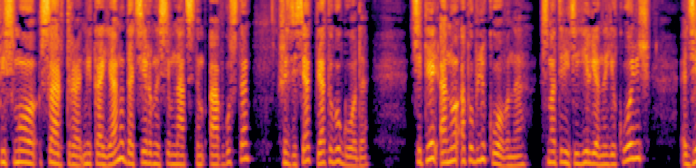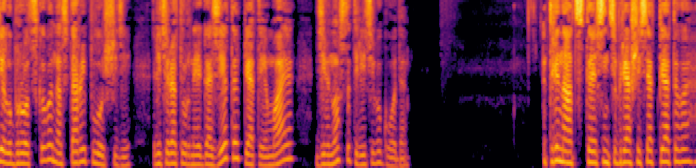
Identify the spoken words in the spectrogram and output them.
Письмо Сартра Микояну датировано 17 августа 1965 года. Теперь оно опубликовано. Смотрите Елена Якович «Дело Бродского на Старой площади», литературная газета, 5 мая 1993 года. 13 сентября 65-го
